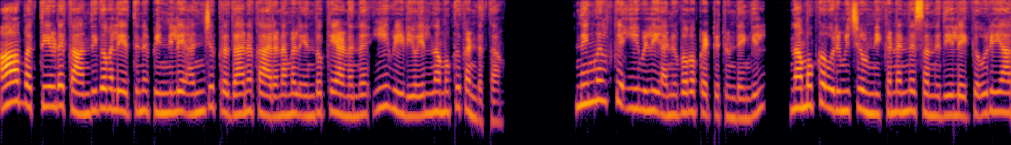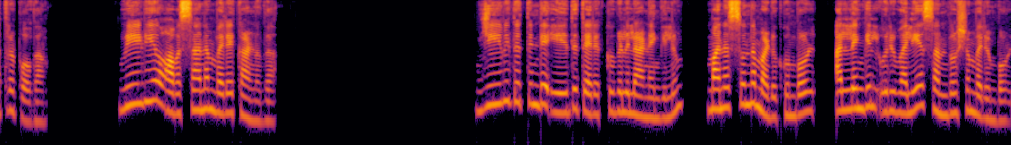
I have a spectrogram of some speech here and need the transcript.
ആ ഭക്തിയുടെ കാന്തികവലയത്തിന് പിന്നിലെ അഞ്ച് പ്രധാന കാരണങ്ങൾ എന്തൊക്കെയാണെന്ന് ഈ വീഡിയോയിൽ നമുക്ക് കണ്ടെത്താം. നിങ്ങൾക്ക് ഈ വിളി അനുഭവപ്പെട്ടിട്ടുണ്ടെങ്കിൽ നമുക്ക് ഒരുമിച്ച് ഉണ്ണിക്കണ്ണന്റെ സന്നിധിയിലേക്ക് ഒരു യാത്ര പോകാം. വീഡിയോ അവസാനം വരെ കാണുക. ജീവിതത്തിന്റെ ഏത് തിരക്കുകളിലാണെങ്കിലും മനസ്സൊന്ന് മടുക്കുമ്പോൾ അല്ലെങ്കിൽ ഒരു വലിയ സന്തോഷം വരുമ്പോൾ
